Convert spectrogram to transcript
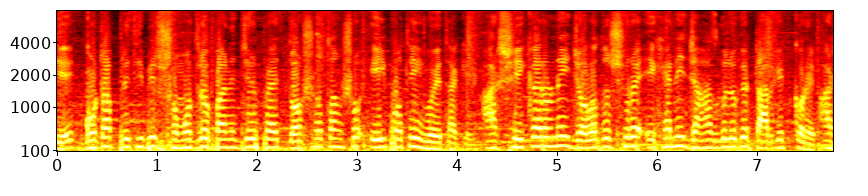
যে, গোটা পৃথিবীর সমুদ্র বাণিজ্যের প্রায় দশ শতাংশ এই পথেই হয়ে থাকে, আর সেই কারণেই জলদস্যুরা এখানেই জাহাজগুলোকে টার্গেট করে, আর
